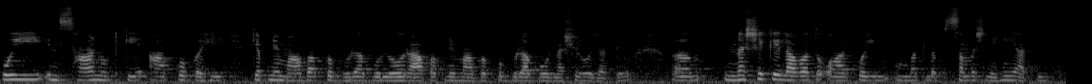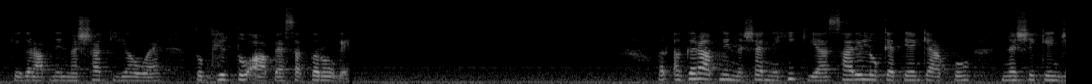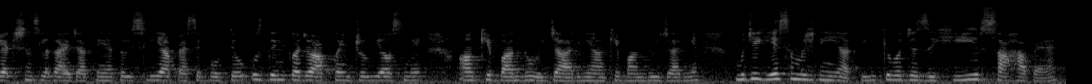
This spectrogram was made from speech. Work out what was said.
कोई इंसान उठ के आपको कहे कि अपने माँ बाप को बुरा बोलो और आप अपने माँ बाप को बुरा बोलना शुरू हो जाते हो। नशे के अलावा तो और कोई मतलब समझ नहीं आती कि अगर आपने नशा किया हुआ है तो फिर तो आप ऐसा करोगे। और अगर आपने नशा नहीं किया, सारे लोग कहते हैं कि आपको नशे के इंजेक्शन्स लगाए जाते हैं तो इसलिए आप ऐसे बोलते हो। उस दिन का जो आपका इंटरव्यू है, उसमें आँखें बंद हुई जा रही हैं, आँखें बंद हुई जा रही हैं। मुझे ये समझ नहीं आती कि वो जो जहीर साहब हैं,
